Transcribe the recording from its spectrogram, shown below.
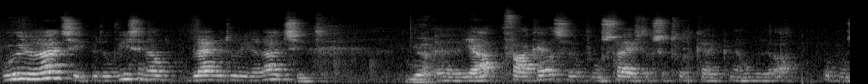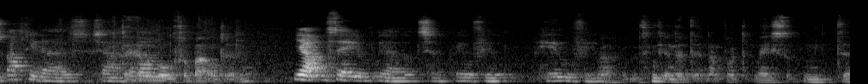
Hoe je eruit ziet, ik bedoel, wie is er nou blij met hoe je eruit ziet? ja. Eh, ja, vaak hè, als we op ons vijftigste terugkijken naar hoe we er op ons achttiende De uitzagen. hele Dan, boel verbouwd hebben. ja, of de hele, ja, dat is ook heel veel. Heel veel. Ja, en dat, dan wordt het meestal niet eh,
